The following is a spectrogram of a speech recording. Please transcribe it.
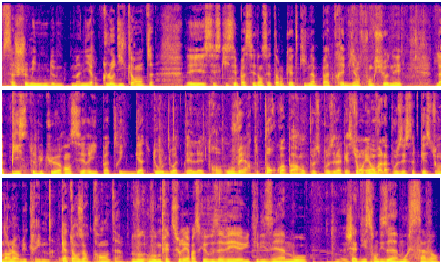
s'achemine de manière claudicante. Et c'est ce qui s'est passé dans cette enquête qui n'a pas très bien fonctionné. La piste du tueur en série, Patrick Gâteau, doit-elle être ouverte? Pourquoi pas? On peut se poser la question. Et on va la poser, cette question, dans l'heure du crime. 14h30. Vous, vous me faites sourire parce que vous avez utilisé un mot, jadis on disait un mot savant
